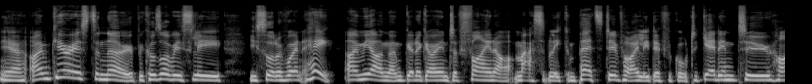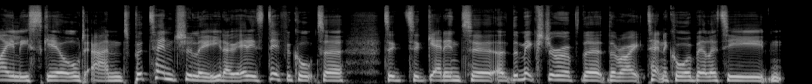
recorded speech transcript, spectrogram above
Yeah, I'm curious to know because obviously you sort of went, hey, I'm young, I'm going to go into fine art, massively competitive, highly difficult to get into, highly skilled, and potentially, you know, it is difficult to to, to get into uh, the mixture of the the right technical ability,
